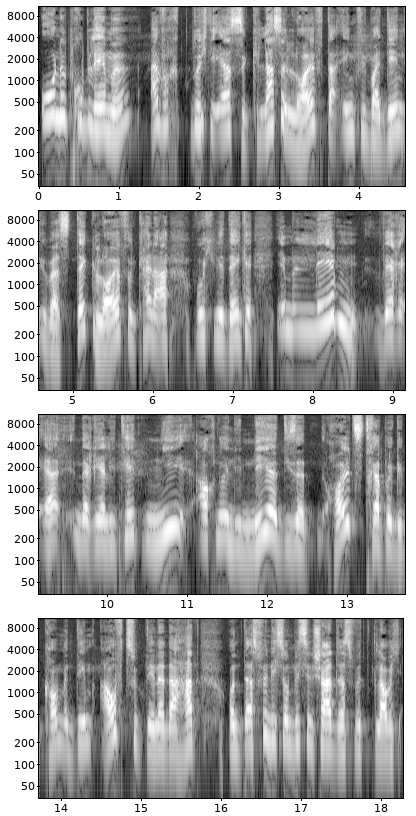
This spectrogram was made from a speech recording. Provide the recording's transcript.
ohne Probleme einfach durch die erste Klasse läuft, da irgendwie bei denen übers Deck läuft und keine Ahnung, wo ich mir denke, im Leben wäre er in der Realität nie auch nur in die Nähe dieser Holztreppe gekommen, in dem Aufzug, den er da hat. Und das finde ich so ein bisschen schade. Das wird, glaube ich,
